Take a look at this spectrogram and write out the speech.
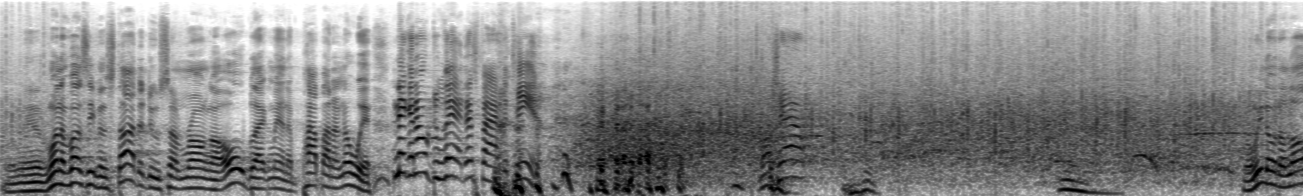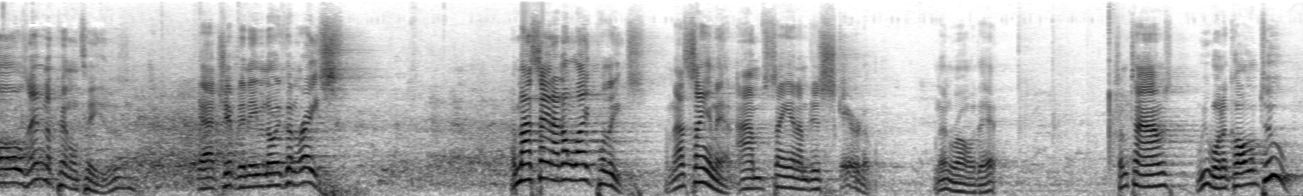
I mean, if one of us even start to do something wrong, an old black man will pop out of nowhere. Nigga, don't do that. That's five to ten. Watch out. Well, we know the laws and the penalties. Guy Chip didn't even know he couldn't race. I'm not saying I don't like police. I'm not saying that. I'm saying I'm just scared of them. Nothing wrong with that. Sometimes we want to call them too.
